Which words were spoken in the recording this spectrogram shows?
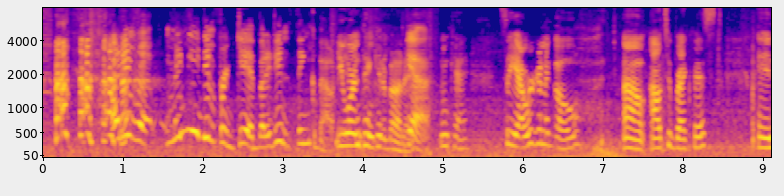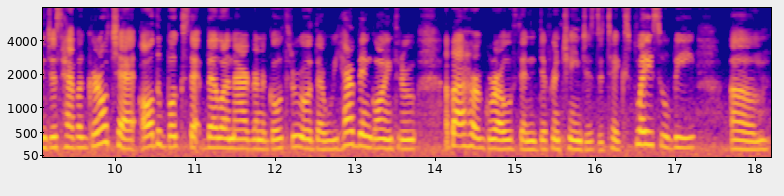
I didn't. Maybe I didn't forget, but I didn't think about it. You weren't thinking about it. Yeah. Okay. So yeah, we're gonna go um, out to breakfast and just have a girl chat. All the books that Bella and I are gonna go through, or that we have been going through, about her growth and different changes that takes place, will be um,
